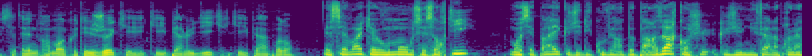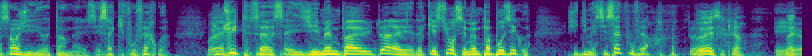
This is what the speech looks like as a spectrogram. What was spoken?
ça t'amène vraiment un côté jeu qui est, qui est hyper ludique, qui est hyper apprenant. Mais c'est vrai qu'au moment où c'est sorti, moi c'est pareil que j'ai découvert un peu par hasard quand je, que j'ai venu faire la première séance, j'ai dit attends mais c'est ça qu'il faut faire quoi. Tout de suite, ça, ça- j'ai même pas eu toi la, la question s'est même pas posée quoi. J'ai dit mais c'est ça qu'il faut faire. Ouais, c'est clair. Et, Bah, euh,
